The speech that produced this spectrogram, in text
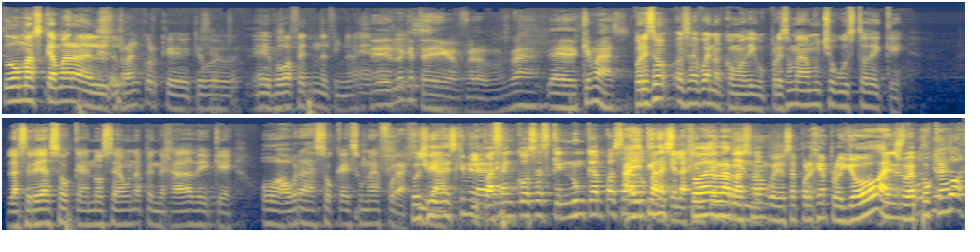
tuvo más cámara el, el Rancor que, que eh, Boba Fett en el final. Sí, es lo que te digo, pero pues va. Eh, ¿Qué más? Por eso, o sea, bueno, como digo, por eso me da mucho gusto de que la serie de Ahsoka no sea una pendejada de que, oh, ahora Ahsoka es una forajida. Pues sí, es que mira, y pasan cosas que nunca han pasado Ahí para que la gente toda la entienda. razón, güey. O sea, por ejemplo, yo en su época. viendo a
